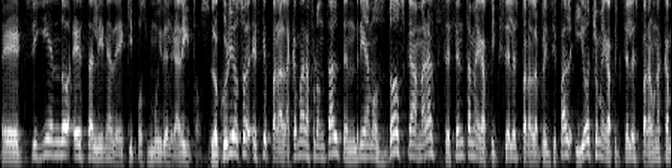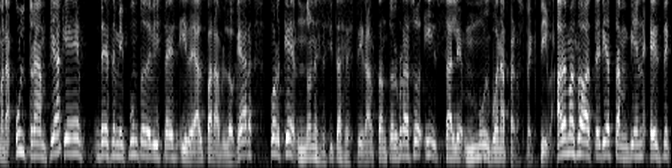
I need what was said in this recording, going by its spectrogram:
eh, siguiendo esta línea de equipos muy delgaditos. Lo curioso es que para la cámara frontal tendríamos dos cámaras, 60 megapíxeles para la principal y 8 megapíxeles para una cámara ultra amplia, que desde mi punto de vista es ideal para bloguear porque no necesitas estirar tanto el brazo y sale muy buena perspectiva. Además la batería también es de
